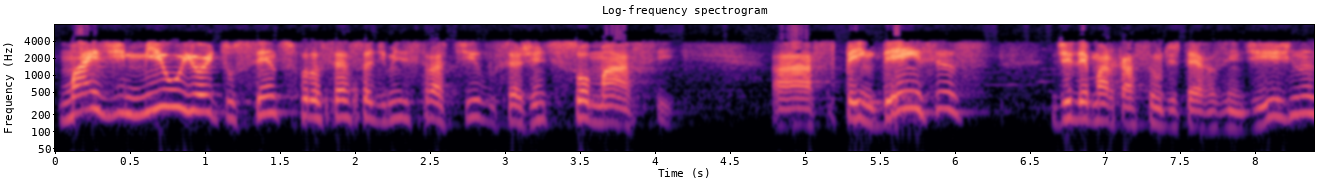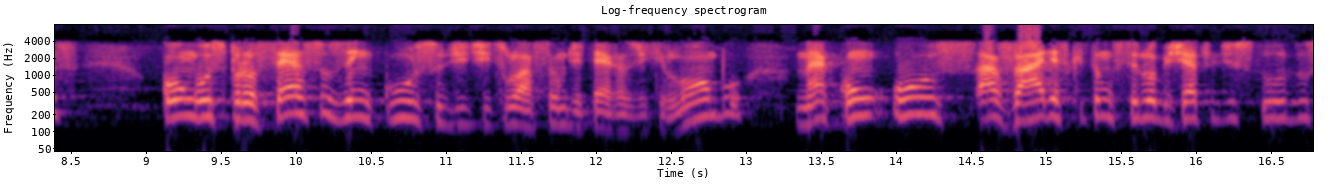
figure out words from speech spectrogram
mais de 1.800 processos administrativos se a gente somasse as pendências de demarcação de terras indígenas com os processos em curso de titulação de terras de quilombo, né, com os, as áreas que estão sendo objeto de estudos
